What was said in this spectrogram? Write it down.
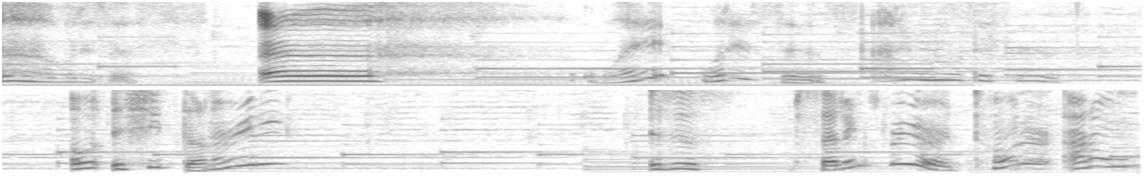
Uh, what is this? Uh, what? What is this? I don't know what this is. Oh, is she done already? Is this setting spray or toner? I don't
